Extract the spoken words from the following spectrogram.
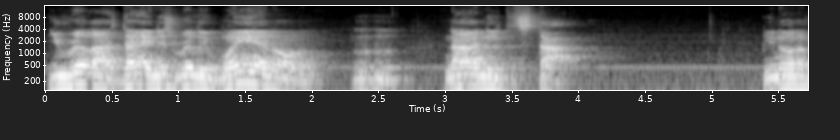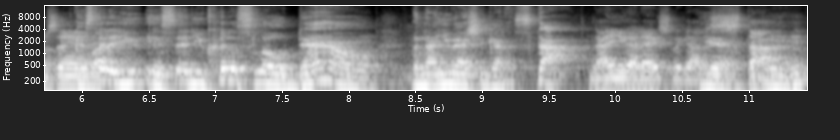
you realize, dang, this really weighing on them. Mm-hmm. Now I need to stop. You know what I'm saying? Instead of you, instead you could have slowed down, but now you actually got to stop. Now you gotta actually gotta Yeah. stop. Mhm.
